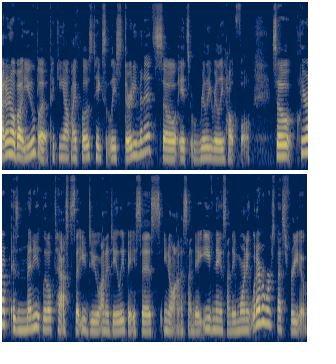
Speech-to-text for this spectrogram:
I don't know about you, but picking out my clothes takes at least 30 minutes, so it's really, really helpful. So clear up as many little tasks that you do on a daily basis, you know, on a Sunday evening, a Sunday morning, whatever works best for you.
